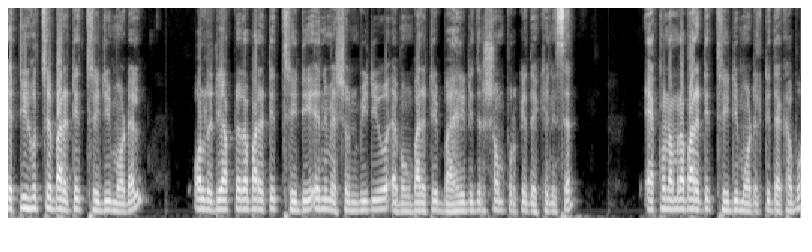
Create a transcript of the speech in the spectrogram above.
এটি হচ্ছে বাড়িটির থ্রি মডেল অলরেডি আপনারা বাড়িটির থ্রি অ্যানিমেশন ভিডিও এবং বাড়িটির বাইরের ডিজাইন সম্পর্কে দেখে নিছেন। এখন আমরা বাড়িটির থ্রি মডেলটি দেখাবো।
